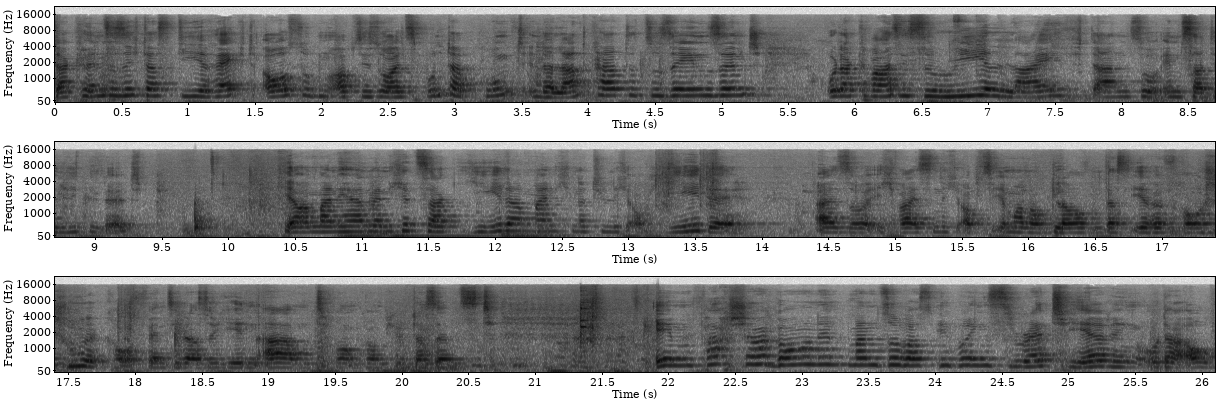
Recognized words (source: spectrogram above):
Da können Sie sich das direkt aussuchen, ob Sie so als bunter Punkt in der Landkarte zu sehen sind oder quasi so real life dann so im Satellitenbild. Ja, meine Herren, wenn ich jetzt sage jeder, meine ich natürlich auch jede. Also ich weiß nicht, ob Sie immer noch glauben, dass Ihre Frau Schuhe kauft, wenn sie da so jeden Abend vorm Computer sitzt. Im Fachjargon nennt man sowas übrigens Red Herring oder auch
